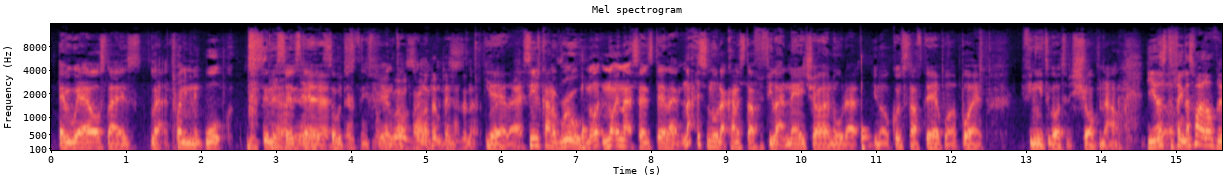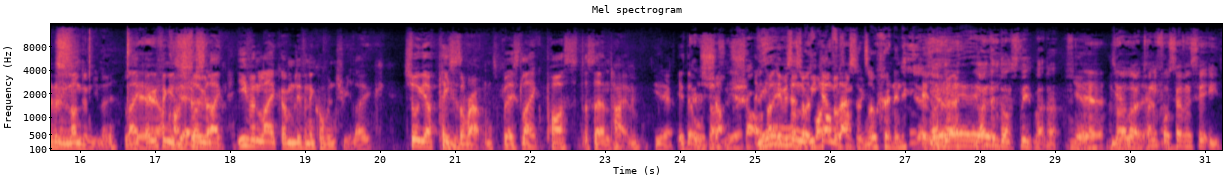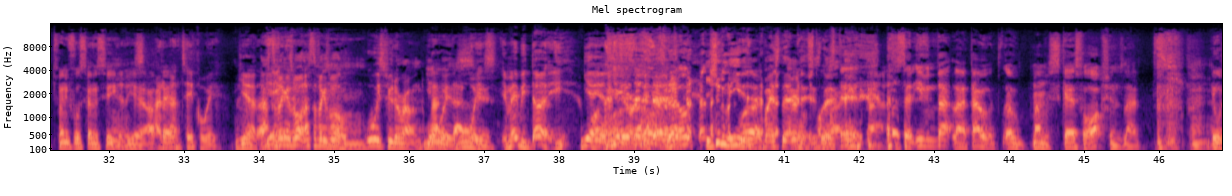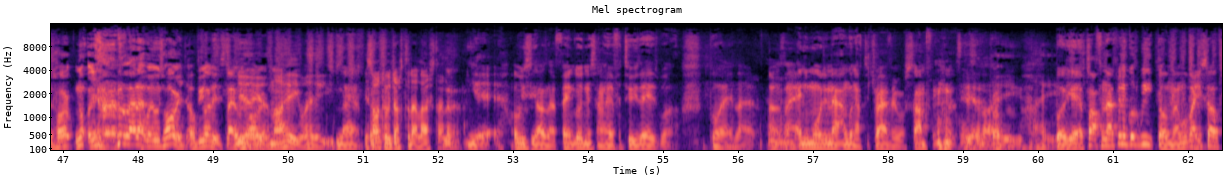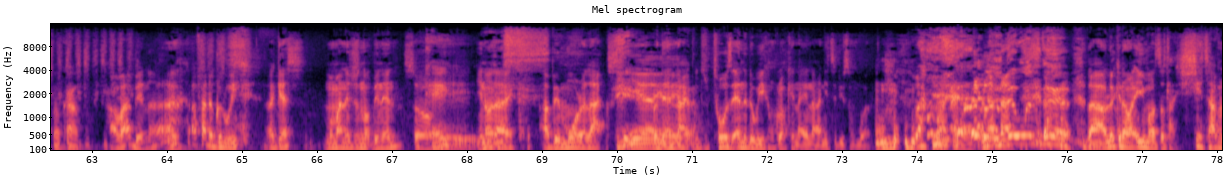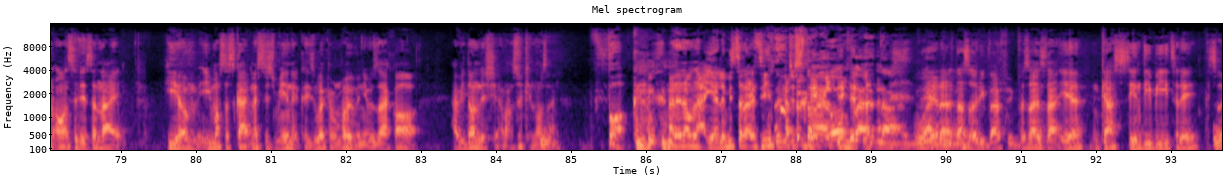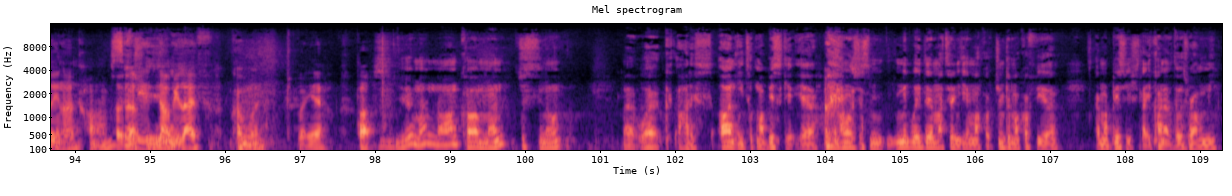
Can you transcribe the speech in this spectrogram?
everywhere else like is like a 20 minute walk in the sense there. yeah. So it's Everything's yeah, linked Wales is one of them places, isn't it? yeah, like it seems kind of rural. Not not in that sense. They're like nice and all that kind of stuff. If you like nature and all that, you know, good stuff there. But boy, if you need to go to the shop now, Yeah, that's the thing. That's why I love living in London. You know, like Yeah, everything is so like even like I'm living in Coventry. Like, sure you have places around, but it's like past a certain time. Yeah, It all Shut, does. yeah. Shut And it's like if it's on the weekend or something. open, Yeah, innit? London, Yeah. London don't sleep like that. Yeah, Yeah. that's yeah, why I love look, it, man. twenty four seven city, twenty four seven city. Yeah, yeah, and, and takeaway. Yeah, that's the Yeah. thing as well. That's the thing as well. Mm. Always food around. Yeah, always. Always. It may be dirty. Yeah, but- yeah. you shouldn't be eating it, but it's there, innit? It's it's there. there. Like, I said even that, like that, was- that man was scarce for options. Like mm. it was horrid. Not, not like that, but it was horrid. I'll be honest. Like it was Yeah, yeah. No, I hear you. I hear you. Like, It's hard to adjust to that lifestyle, isn't it? Yeah, obviously I was like, thank goodness I'm here for two days, but boy, like I was like, any more than that, I'm gonna have to drive here or something. this is Yeah, the I problem. hear you. I hear you. But yeah, apart from that, it's been a good week though, man. What about yourself, though, Cal? How have I been? Uh, I've had a good week, I guess. My manager's not been in, so Okay. you know, like I've been more relaxed. Yeah, but then yeah, like towards the end of the week, I'm clocking. Like, no, I need to do some work. like, like, I'm looking at my emails. I was like, shit, I haven't answered this, and like he um he must have Skype messaged me in it because he's working from home, and he was like, oh, have you done this shit? And I was looking, I was like. Mm. Fuck, and then I'm like, yeah, let me send out the team. Let me Just start it off like, nah, yeah, that, that's the only bad thing. Besides that, yeah, gas seeing DBE today, so you know, calm. hopefully that'll be live. Come on. But yeah, pops. Yeah, man. No, I'm calm, man. Just you know, Like work, oh, this auntie took my biscuit, yeah. And I was just midway doing my thing, eating my co- drinking my coffee, yeah. And my biscuit, she's like, you can't have those around me.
